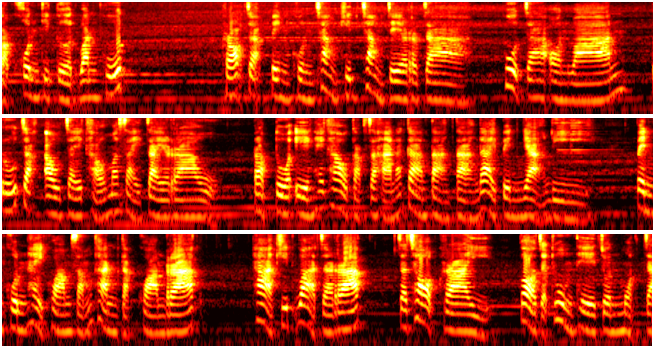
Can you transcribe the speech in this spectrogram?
กับคนที่เกิดวันพุธ เพราะจะเป็นคนช่างคิดช่างเจรจา พูดจาอ่อนหวาน รู้จักเอาใจเขามาใส่ใจเรา ปรับตัวเองให้เข้ากับสถานการณ์ต่างๆ ได้เป็นอย่างดี เป็นคนให้ความสำคัญกับความรัก ถ้าคิดว่าจะรัก จะชอบใคร ก็จะทุ่มเทจนหมดใจ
